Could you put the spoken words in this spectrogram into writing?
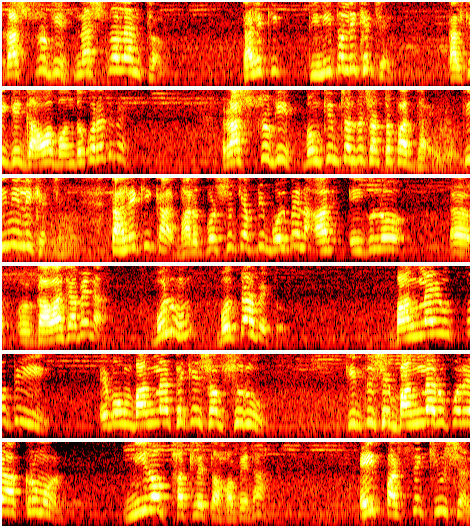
রাষ্ট্রগীত ন্যাশনাল অ্যান্থম তাহলে কি তিনি তো লিখেছেন? কালকে কি গাওয়া বন্ধ করে দেবেন? রাষ্ট্রগীত বঙ্কিমচন্দ্র চট্টোপাধ্যায়, তিনি লিখেছেন। তাহলে কি কা- ভারতবর্ষকে আপনি বলবেন আর এইগুলো গাওয়া যাবে না? বলুন, বলতে হবে তো। বাংলায় উৎপত্তি এবং বাংলা থেকে সব শুরু, কিন্তু সে বাংলার উপরে আক্রমণ নীরব থাকলে তো হবে না। এই পারসিকিউশন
